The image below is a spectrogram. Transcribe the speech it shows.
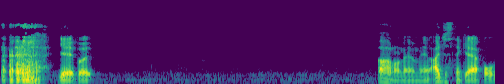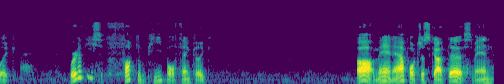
yeah, but I don't know, man. I just think Apple, like, where do these fucking people think, like, oh man, Apple just got this, man.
